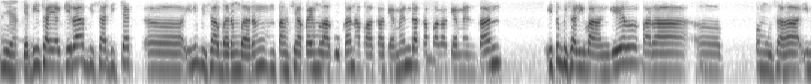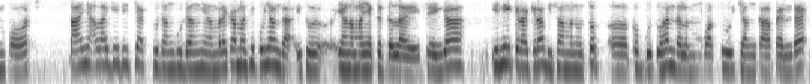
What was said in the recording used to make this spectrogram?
Iya. Jadi saya kira bisa dicek uh, ini bisa bareng-bareng entah siapa yang melakukan apakah Kemendak apakah Kementan itu bisa dipanggil para uh, pengusaha impor tanya lagi dicek gudang-gudangnya mereka masih punya nggak itu yang namanya kedelai sehingga ini kira-kira bisa menutup uh, kebutuhan dalam waktu jangka pendek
